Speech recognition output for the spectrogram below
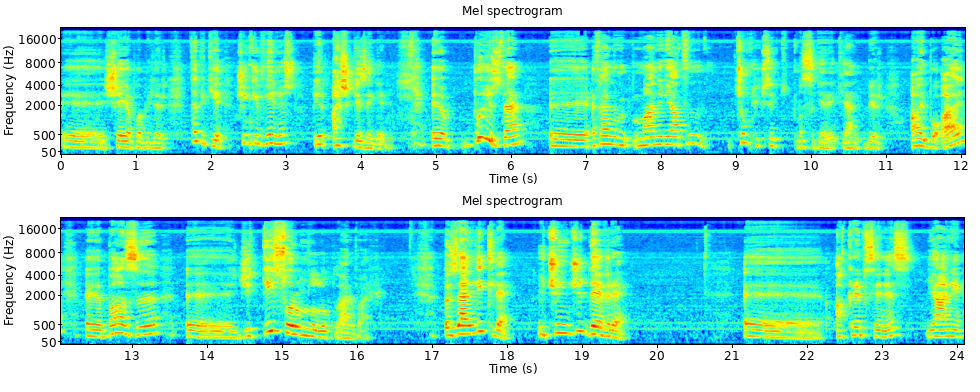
e, şey yapabilir. Tabii ki çünkü Venüs bir aşk gezegeni. E, bu yüzden e, efendim maneviyatın çok yüksek tutması gereken bir ay bu ay. E, bazı e, ciddi sorumluluklar var. Özellikle üçüncü devre eee, akrepseniz yani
